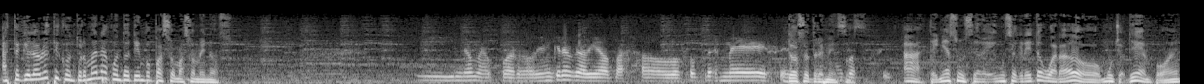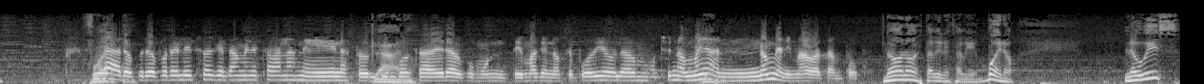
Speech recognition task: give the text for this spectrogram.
Hasta que lo hablaste con tu hermana, ¿cuánto tiempo pasó más o menos? No me acuerdo bien, creo que había pasado dos o tres meses. Dos o tres meses. Ah, tenías un, un secreto guardado mucho tiempo, ¿eh? Fuerte. Claro, pero por el hecho de que también estaban las nenas todo el Claro. tiempo acá era como un tema que no se podía hablar mucho y no me, no me animaba tampoco. No, no, está bien, está bien. Bueno, ¿la ves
